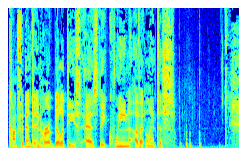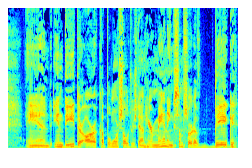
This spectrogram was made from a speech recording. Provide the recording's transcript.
confident in her abilities as the Queen of Atlantis. And indeed, there are a couple more soldiers down here manning some sort of big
